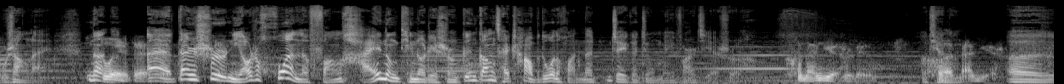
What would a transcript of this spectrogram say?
楼上来。那对对对哎，但是你要是换了房还能听到这声，跟刚才差不多的话，那这个就没法解释了。很难解释这个我天很难解释。呃，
